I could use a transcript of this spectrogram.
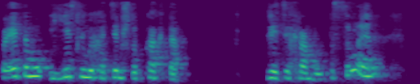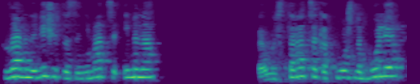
Поэтому, если мы хотим, чтобы как-то третий храм был построен, главная вещь это заниматься именно, э, стараться как можно более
